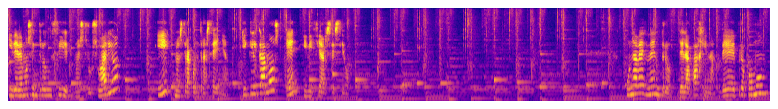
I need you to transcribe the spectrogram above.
y debemos introducir nuestro usuario y nuestra contraseña y clicamos en iniciar sesión. Una vez dentro de la página de Procomún,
